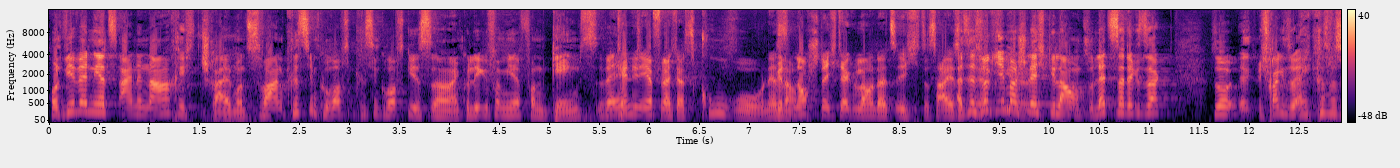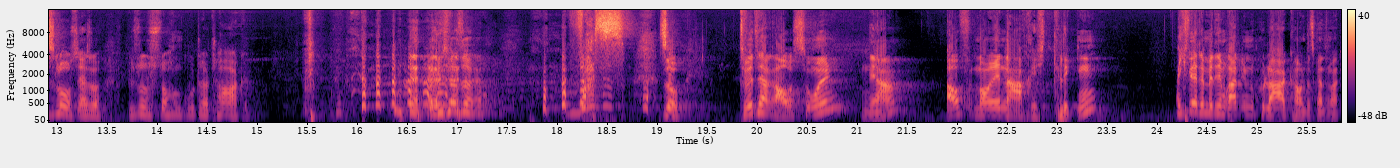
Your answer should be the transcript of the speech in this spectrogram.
Und wir werden jetzt eine Nachricht schreiben. Und zwar an Christian Kurowski. Christian Kurowski ist äh, ein Kollege von mir von Games Welt. Kennt ihr vielleicht als Kuro. Und er Genau. ist noch schlechter gelaunt als ich. Das heißt, Also er ist er wirklich immer schlecht gelaunt. So letztens hat er gesagt, so, äh, ich frage ihn so, hey Chris, was ist los? Er so, wieso ist doch ein guter Tag? Und ich war so, was? So, Twitter rausholen, ja, auf neue Nachricht klicken. Ich werde mit dem Radio Nukular-Account das Ganze machen.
